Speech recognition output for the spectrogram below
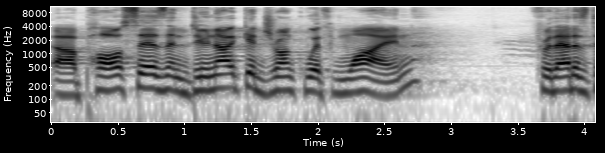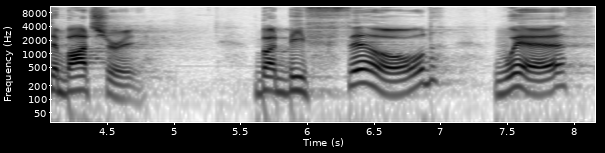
Uh, Paul says, And do not get drunk with wine, for that is debauchery, but be filled with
